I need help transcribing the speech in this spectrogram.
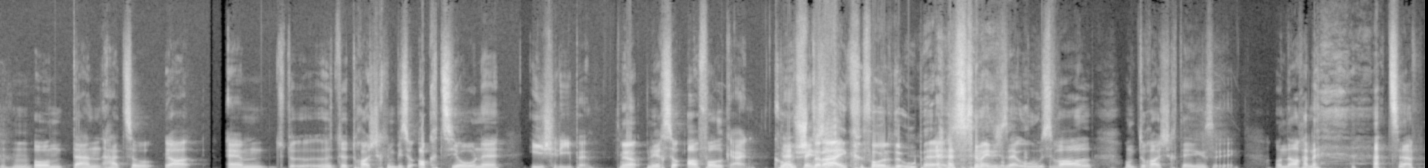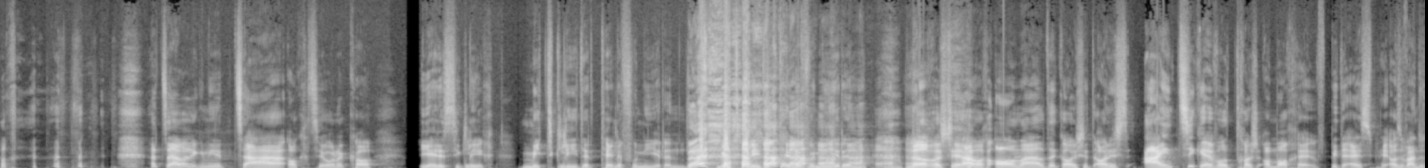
Mhm. und dann hat so, ja, ähm, du, du kannst dich dann bei so Aktionen einschreiben. Ja. Und ich so, ah, voll geil. Cool, du- Streiken vor der UBS. hast du zumindest eine Auswahl und du kannst dich dann so... Und nachher hat es einfach, hat's einfach irgendwie 10 Aktionen gehabt, jedes die gleich. Mitglieder telefonieren. Mitglieder telefonieren. Und dann kannst du dich einfach anmelden, gehst an. Das ist das Einzige, was du kannst machen bei der SP. Also wenn du,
